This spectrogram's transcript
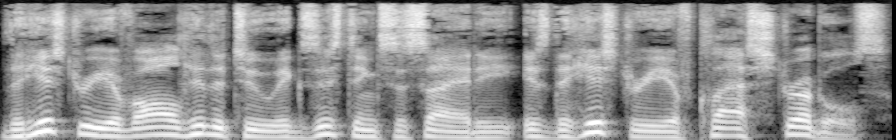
The history of all hitherto existing society is the history of class struggles.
